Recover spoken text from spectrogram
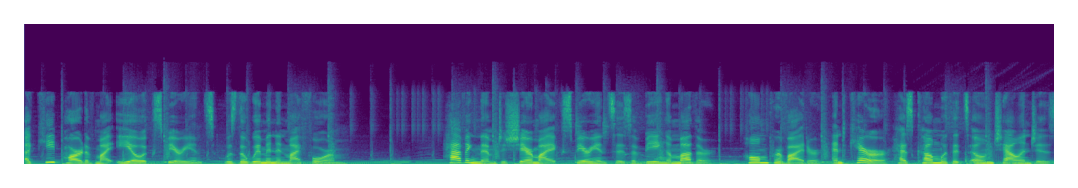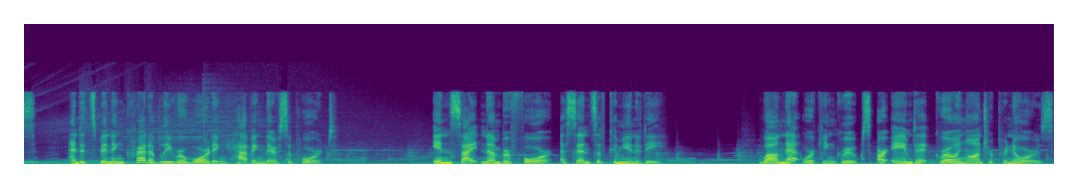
A key part of my EO experience was the women in my forum. Having them to share my experiences of being a mother, home provider, and carer has come with its own challenges, and it's been incredibly rewarding having their support. Insight number four a sense of community. While networking groups are aimed at growing entrepreneurs,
